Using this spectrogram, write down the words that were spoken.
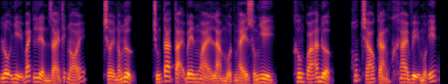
lộ nhị bách liền giải thích nói, trời nóng lực, chúng ta tại bên ngoài làm một ngày xuống nhi, không quá ăn được húc cháo càng khai vị một ít.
